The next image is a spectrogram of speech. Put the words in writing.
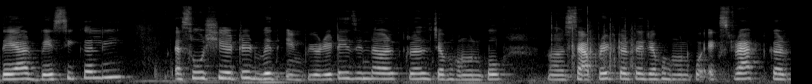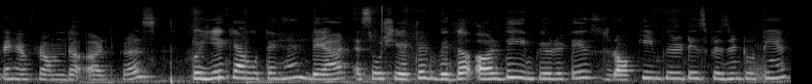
they are basically associated with impurities in the earth crust जब हम उनको सेपरेट uh, करते हैं जब हम उनको एक्सट्रैक्ट करते हैं फ्रॉम द अर्थ क्रस्ट तो ये क्या होते हैं they are associated with the earthy impurities rocky impurities present होती हैं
